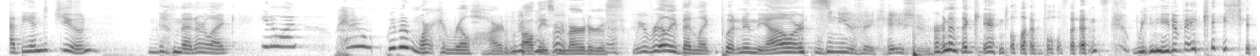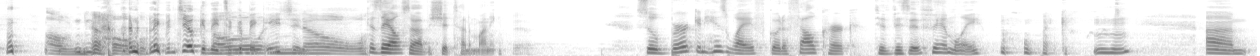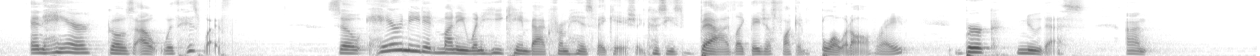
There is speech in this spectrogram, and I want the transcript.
At the end of June, the men are like, you know what? We've been, we've been working real hard with all these murders. We've really been like putting in the hours, We need a vacation. burning the candle at both ends. We need a vacation. Oh no. I'm not even joking. They took a Oh, vacation No. because they also have a shit ton of money. So Burke and his wife go to Falkirk to visit family, Oh my god. Mm-hmm. Um, and Hare goes out with his wife. So Hare needed money when he came back from his vacation because he's bad. Like they just fucking blow it all, right? Burke knew this. Um,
